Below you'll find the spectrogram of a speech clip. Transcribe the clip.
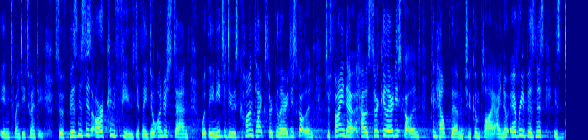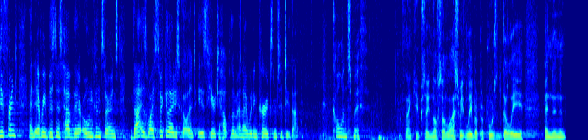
in 2020. So if businesses are confused, if they don't understand, what they need to do is contact Circularity Scotland to find out how Circularity Scotland can help them to comply. I know every business is different and every business have their own concerns. That is why Circularity Scotland is here to help them and I would encourage them to do that. Colin Smith. Thank you, President Officer. Last week, Labour proposed a delay in the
